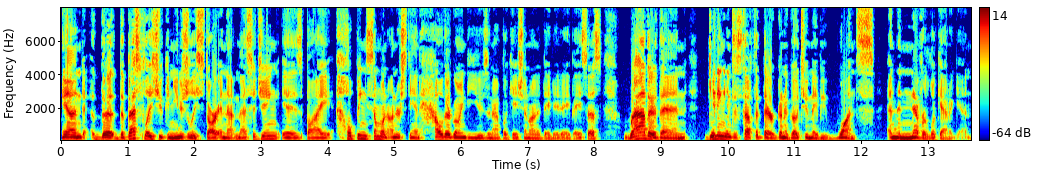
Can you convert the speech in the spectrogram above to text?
And the the best place you can usually start in that messaging is by helping someone understand how they're going to use an application on a day-to-day basis rather than getting into stuff that they're going to go to maybe once and then never look at again.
